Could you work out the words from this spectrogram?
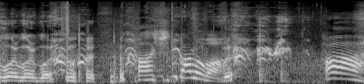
뭘뭘 뭘 뭘? 아 씨발로마 아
